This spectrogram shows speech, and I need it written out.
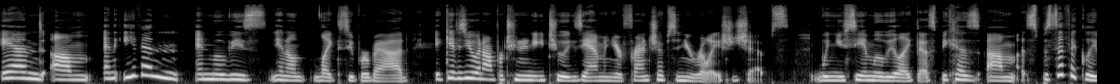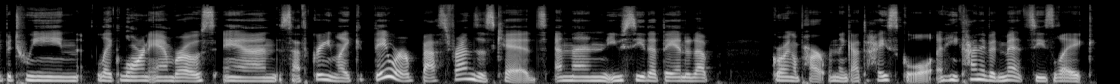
And um and even in movies, you know, like Superbad, it gives you an opportunity to examine your friendships and your relationships when you see a movie like this because um specifically between like Lauren Ambrose and Seth Green, like they were best friends as kids and then you see that they ended up growing apart when they got to high school and he kind of admits he's like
